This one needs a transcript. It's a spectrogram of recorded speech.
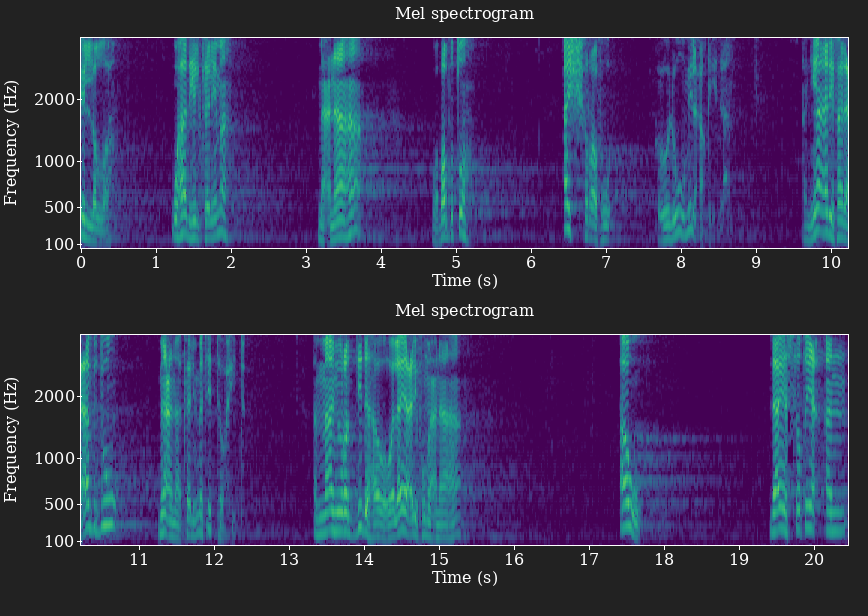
إلا الله. وهذه الكلمة معناها وضبطه أشرف علوم العقيدة. أن يعرف العبد معنى كلمة التوحيد. أما أن يرددها وهو لا يعرف معناها أو لا يستطيع أن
